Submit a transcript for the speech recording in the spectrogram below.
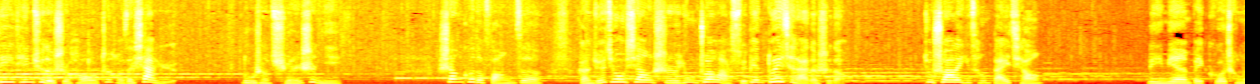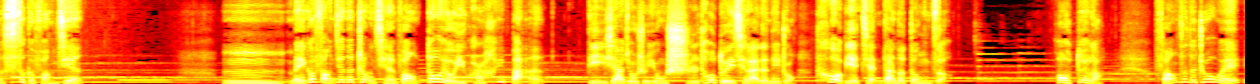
第一天去的时候，正好在下雨，路上全是泥。上课的房子感觉就像是用砖瓦随便堆起来的似的，就刷了一层白墙，里面被隔成了四个房间。嗯，每个房间的正前方都有一块黑板，底下就是用石头堆起来的那种特别简单的凳子。哦，对了，房子的周围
